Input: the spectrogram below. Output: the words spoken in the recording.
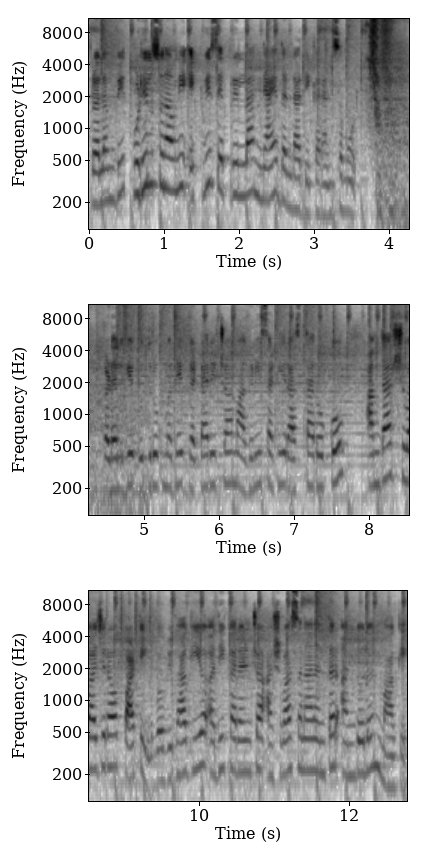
प्रलंबित पुढील सुनावणी एकवीस एप्रिलला न्यायदंडाधिकाऱ्यांसमोर कडलगे बुद्रुकमध्ये गटारीच्या मागणीसाठी रास्ता रोको आमदार शिवाजीराव पाटील व विभागीय अधिकाऱ्यांच्या आश्वासनानंतर आंदोलन मागे.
